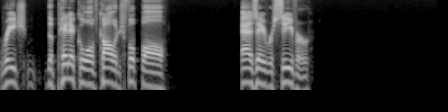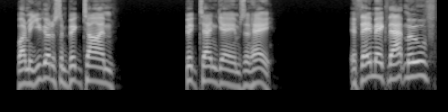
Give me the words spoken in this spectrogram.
reach the pinnacle of college football as a receiver. But I mean, you go to some big time Big Ten games, and hey, if they make that move,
